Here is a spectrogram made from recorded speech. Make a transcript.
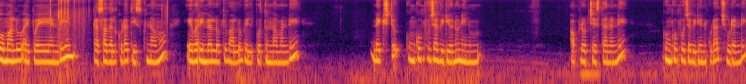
హోమాలు అయిపోయాయండి. ప్రసాదాలు కూడా తీసుకున్నాము. ఎవరి ఇళ్ళల్లోకి వాళ్ళు వెళ్ళిపోతున్నామండి. నెక్స్ట్ కుంకుమ పూజ వీడియోను నేను అప్లోడ్ చేస్తానండి. కుంకుమ పూజ వీడియోను కూడా చూడండి.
